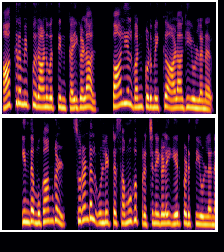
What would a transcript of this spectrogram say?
ஆக்கிரமிப்பு இராணுவத்தின் கைகளால் பாலியல் வன்கொடுமைக்கு ஆளாகியுள்ளனர். இந்த முகாம்கள் சுரண்டல் உள்ளிட்ட சமூகப் பிரச்சினைகளை ஏற்படுத்தியுள்ளன.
